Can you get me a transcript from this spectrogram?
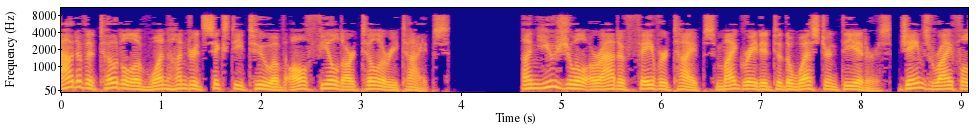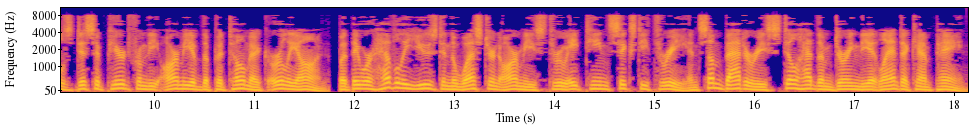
out of a total of 162 of all field artillery types. Unusual or out-of-favor types migrated to the Western theaters. James rifles disappeared from the Army of the Potomac early on, but they were heavily used in the Western armies through 1863 and some batteries still had them during the Atlanta campaign.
